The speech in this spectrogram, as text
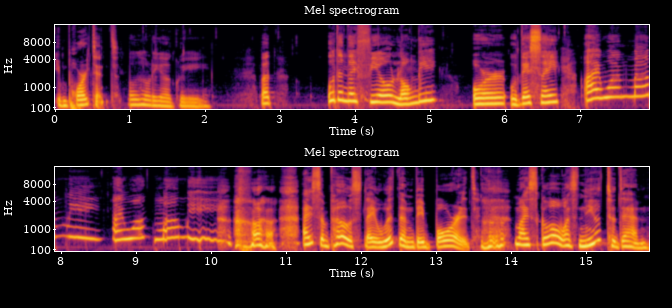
important. Totally agree. But wouldn't they feel lonely? Or would they say, I want mommy, I want mommy? I suppose they wouldn't be bored. My school was new to them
